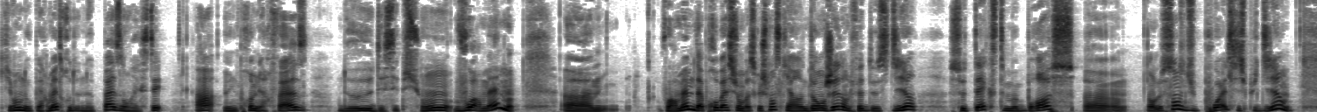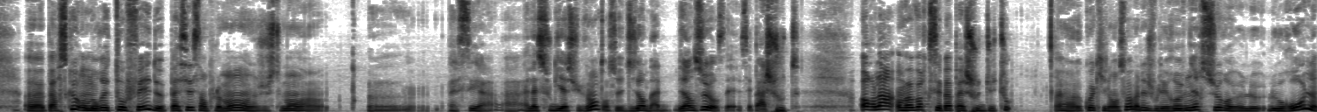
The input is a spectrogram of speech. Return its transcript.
qui vont nous permettre de ne pas en rester à une première phase de déception, voire même, euh, voire même d'approbation, parce que je pense qu'il y a un danger dans le fait de se dire ce texte me brosse euh, dans le sens du poil, si je puis dire, euh, parce qu'on aurait tôt fait de passer simplement justement euh, passer à, à, la sougia suivante en se disant bah bien sûr c'est pas shoot. Or là, on va voir que c'est pas pas shoot du tout. Euh, quoi qu'il en soit, voilà, je voulais revenir sur le, le rôle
